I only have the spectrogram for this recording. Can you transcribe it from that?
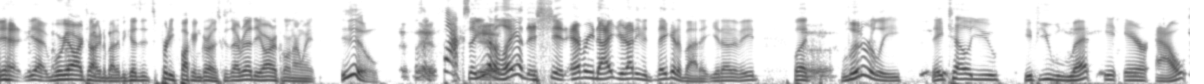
you talking about this? yeah, yeah, we are talking about it because it's pretty fucking gross. Because I read the article and I went, "Ew." I was like, fuck, so you Yeah. gotta lay in this shit every night. You're not even thinking about it. You know what I mean? But Uh. literally, they tell you if you let it air out,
